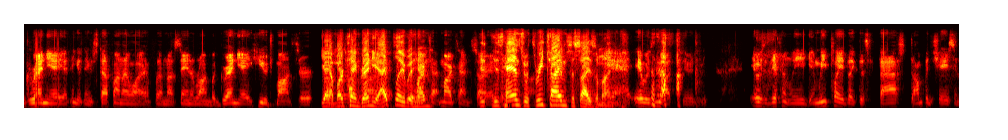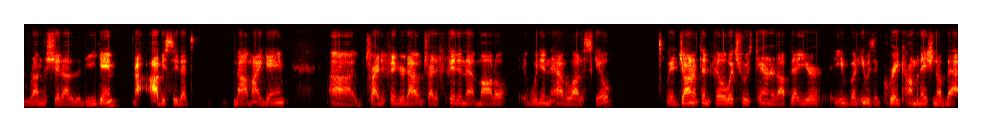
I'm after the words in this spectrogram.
Grenier. I think his name is Stefan. I want if I'm not saying it wrong, but Grenier, huge monster. Yeah, Martin Grenier. I played with Martin, him. Martin, sorry. His, his hands were three times the size of mine. Yeah, it was nuts, dude. It was a different league, and we played like this fast dump and chase and run the shit out of the D game. Obviously, that's not my game. Uh, try to figure it out and try to fit in that model we didn't have a lot of skill. We had Jonathan Filewich who was tearing it up that year, he, but he was a great combination of that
